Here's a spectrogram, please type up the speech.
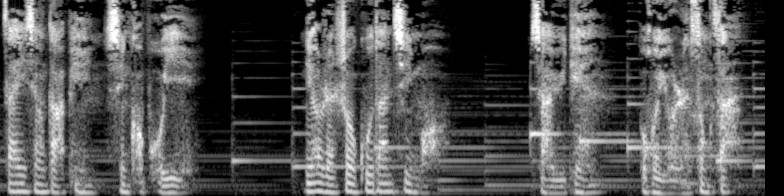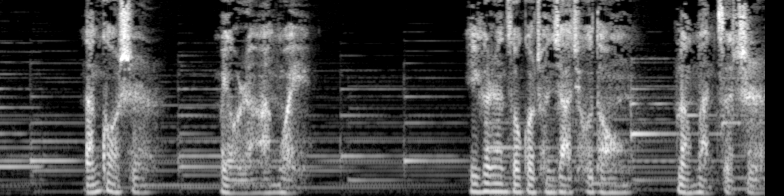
在异乡打拼辛苦不易，你要忍受孤单寂寞，下雨天不会有人送伞，难过时没有人安慰，一个人走过春夏秋冬。冷暖自知。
